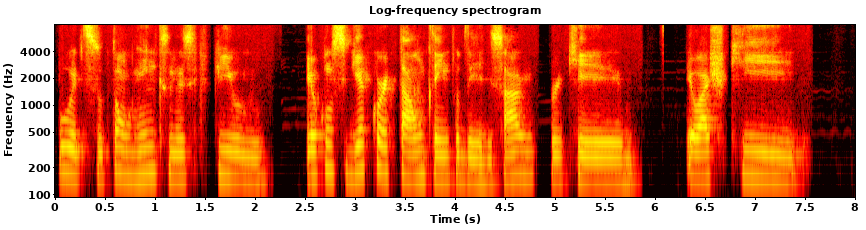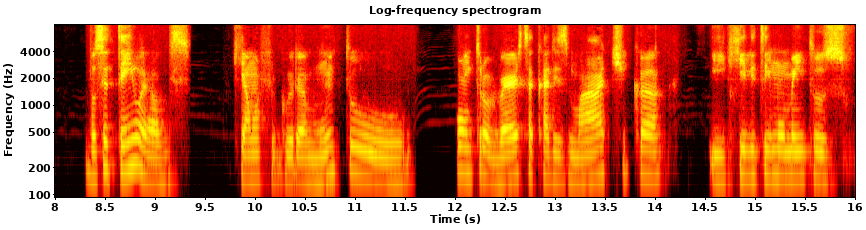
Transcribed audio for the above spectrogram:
Putz, o Tom Hanks nesse filme. Eu conseguia cortar um tempo dele, sabe? Porque eu acho que você tem o Elvis, que é uma figura muito controversa, carismática e que ele tem momentos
